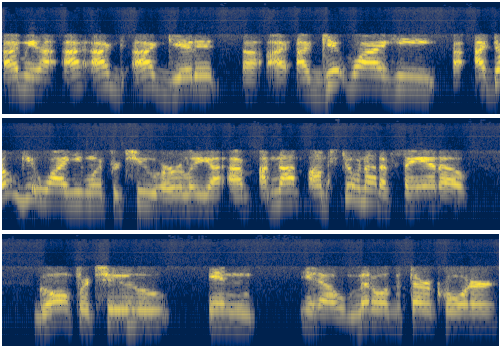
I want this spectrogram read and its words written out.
I mean I I, I get it. I, I get why he. I don't get why he went for two early. I, I'm not. I'm still not a fan of going for two in you know middle of the third quarter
